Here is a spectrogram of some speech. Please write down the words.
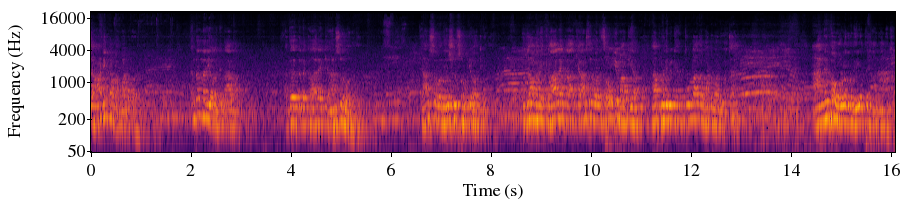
ചാടിക്കൊണ്ടാണ് പാട്ട് പാടുന്നത് എന്തെന്നറിയോ അതിന്റെ കാരണം? അദ്ദേഹത്തിന്റെ കാലെ ക്യാൻസർ വന്നത് ക്യാൻസർ വന്ന് യേശു സൗഖ്യമാക്കി. പിതാമനെ കാലെ ക്യാൻസർ വന്ന് സൗഖ്യമാക്കിയ ആ പുള്ളി പിന്നെ തുള്ളാതെ പാട്ട് പാടുക അനുഭവമുള്ളത് ദൈവത്തെ ആരാധിച്ചു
